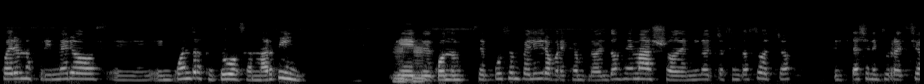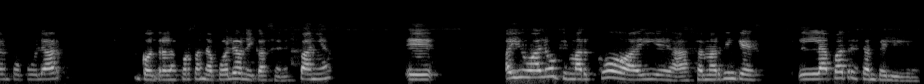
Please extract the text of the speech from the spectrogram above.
fueron los primeros eh, encuentros que tuvo San Martín. que cuando se puso en peligro, por ejemplo, el 2 de mayo de 1808, se estalla la insurrección popular contra las fuerzas napoleónicas en España, eh, hay algo que marcó ahí a San Martín que es la patria está en peligro.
